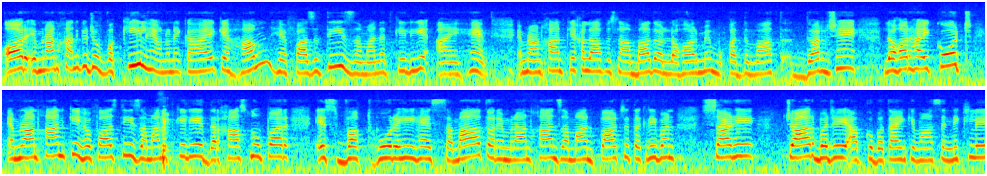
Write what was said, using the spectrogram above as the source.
और इमरान खान के जो वकील हैं उन्होंने कहा है कि हम हिफाजती जमानत के लिए आए हैं। इमरान खान के खिलाफ इस्लामाबाद और लाहौर में मुकदमात दर्ज हैं। लाहौर हाई कोर्ट इमरान खान की हिफाजती जमानत के लिए दरखास्तों पर इस वक्त हो रही है समात और इमरान खान जमान पार्क से तकरीबन साढ़े चार बजे आपको बताएँ कि वहाँ से निकले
